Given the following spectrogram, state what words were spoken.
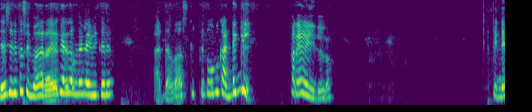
ഞാൻ ശരിക്കും സിനിമ കാണാൻ നമ്മുടെ ലൈവിൽ കയറി അഥവാ സ്ക്രിപ്റ്റ് നോമ്പ് കണ്ടെങ്കിൽ പറയാൻ കഴിയില്ലല്ലോ. പിന്നെ?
